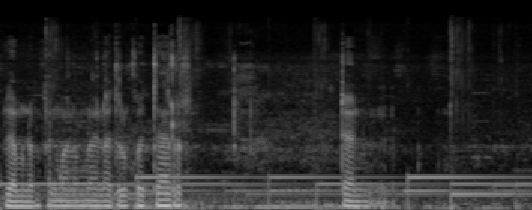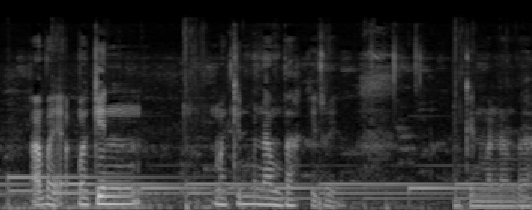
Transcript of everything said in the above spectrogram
bisa mendapatkan malam Lailatul Qadar dan apa ya makin makin menambah gitu ya makin menambah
